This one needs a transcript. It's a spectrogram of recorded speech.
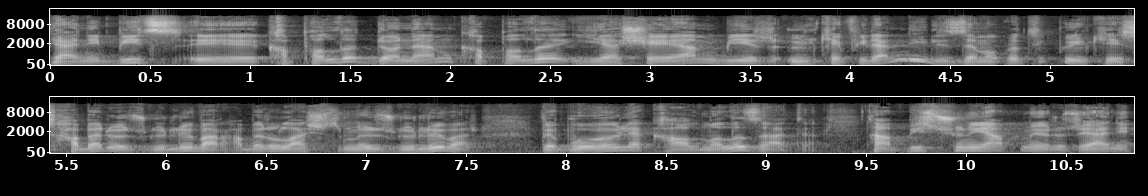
Yani biz e, kapalı dönem, kapalı yaşayan bir ülke filan değiliz. Demokratik bir ülkeyiz. Haber özgürlüğü var, haber ulaştırma özgürlüğü var. Ve bu öyle kalmalı zaten. Ha biz şunu yapmıyoruz. Yani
